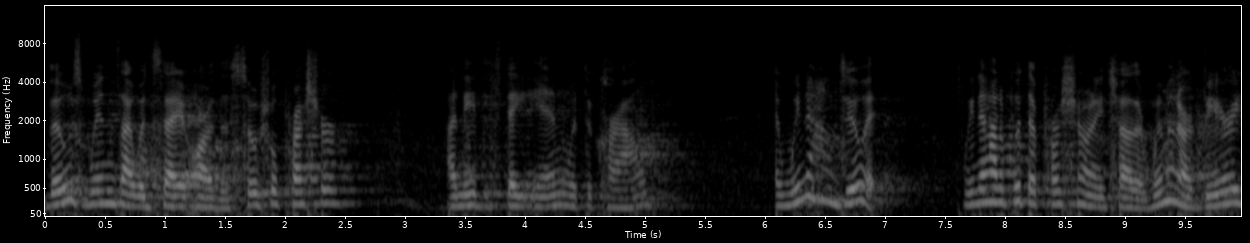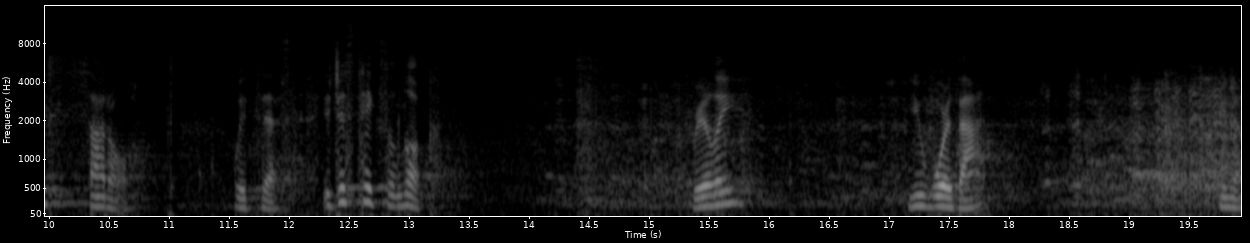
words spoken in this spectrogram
Those winds, I would say, are the social pressure. I need to stay in with the crowd. And we know how to do it. We know how to put that pressure on each other. Women are very subtle with this. It just takes a look. really? You wore that? You know?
